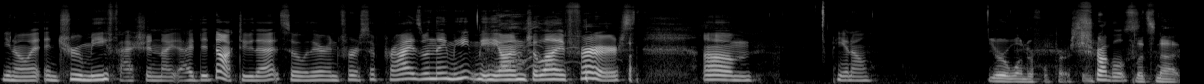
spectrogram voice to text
You know, in true me fashion, I, I did not do that, so they're in for a surprise when they meet me on July 1st. Um, you know, You're a wonderful person. struggles. Let's not.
